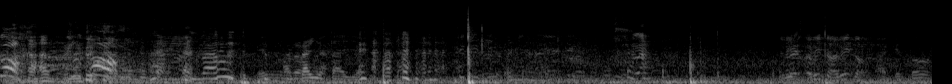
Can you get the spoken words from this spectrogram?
baja. Vamos. Pantalla. A que todos.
